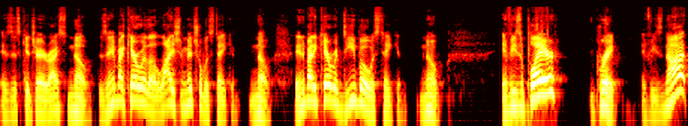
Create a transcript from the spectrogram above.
Is this kid Jerry Rice? No. Does anybody care where Elijah Mitchell was taken? No. Anybody care where Deebo was taken? No. If he's a player, great. If he's not,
